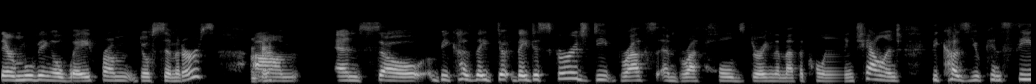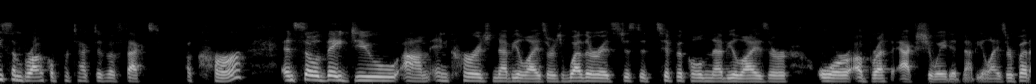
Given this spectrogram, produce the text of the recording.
they're moving away from dosimeters. Okay. Um, and so because they they discourage deep breaths and breath holds during the methacholine challenge because you can see some bronchoprotective effect occur And so they do um, encourage nebulizers, whether it's just a typical nebulizer or a breath actuated nebulizer. But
